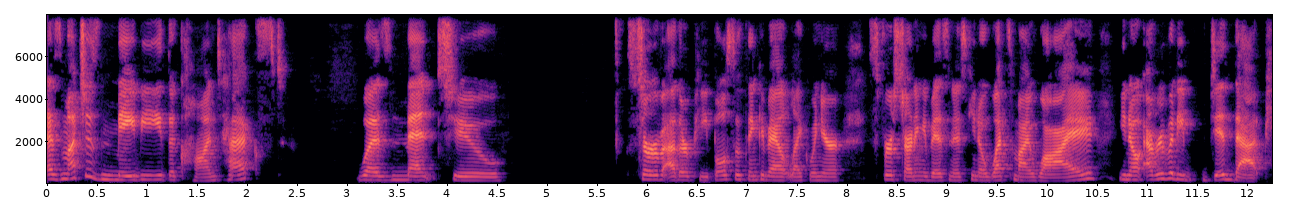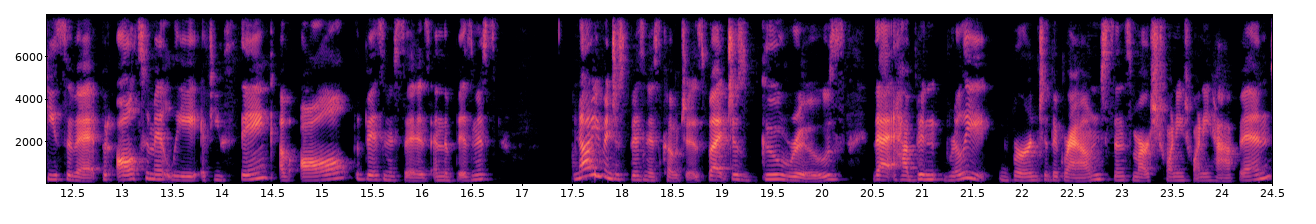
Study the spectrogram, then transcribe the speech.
as much as maybe the context was meant to serve other people. So think about like when you're first starting a business, you know, what's my why? You know, everybody did that piece of it. But ultimately, if you think of all the businesses and the business, not even just business coaches, but just gurus that have been really burned to the ground since March 2020 happened.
